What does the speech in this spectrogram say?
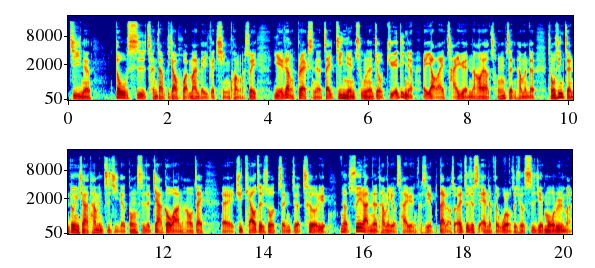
季呢。都是成长比较缓慢的一个情况啊，所以也让 Brex 呢在今年初呢就决定了，哎，要来裁员，然后要重整他们的，重新整顿一下他们自己的公司的架构啊，然后再呃，去调整说整个策略。那虽然呢，他们有裁员，可是也不代表说，哎，这就是 end of the world，这就是世界末日嘛。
